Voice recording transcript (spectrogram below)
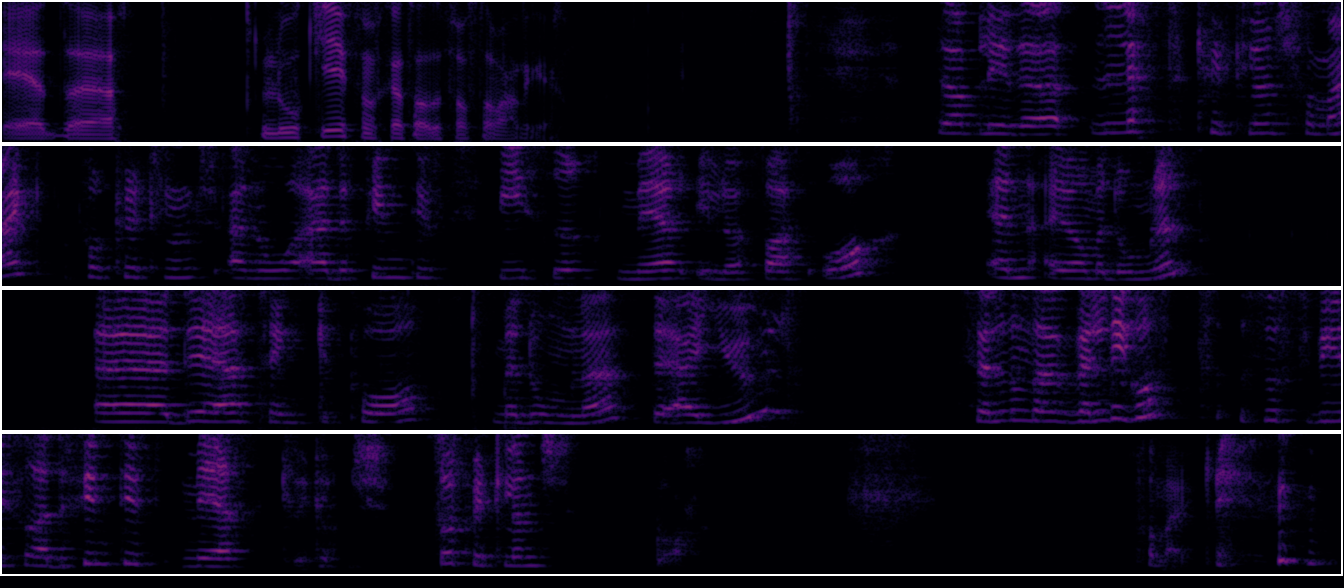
er det Loki som skal ta det første valget. Da blir det lett Kvikk Lunsj for meg, for Kvikk Lunsj er noe jeg definitivt spiser mer i løpet av et år enn jeg gjør med dumlen. Eh, det jeg tenker på med dumle, det er jul. Selv om det er veldig godt, så spiser jeg definitivt mer Quick Lunch. Så Quick Lunch går. For meg.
